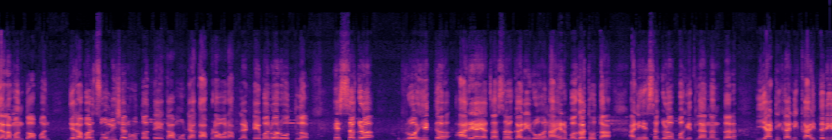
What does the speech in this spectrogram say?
ज्याला म्हणतो आपण जे रबर सोल्युशन होतं ते एका मोठ्या कापडावर आपल्या टेबलवर ओतलं. हे सगळं रोहित आर्या याचा सहकारी रोहन आहेर बघत होता. आणि हे सगळं बघितल्यानंतर या ठिकाणी काहीतरी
